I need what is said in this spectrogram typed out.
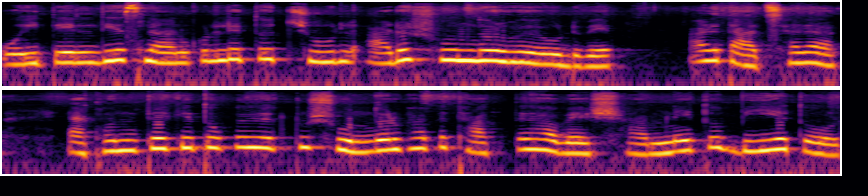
ওই তেল দিয়ে স্নান করলে তো চুল আরও সুন্দর হয়ে উঠবে। আর তাছাড়া এখন থেকে তোকে একটু সুন্দরভাবে থাকতে হবে সামনেই তো বিয়ে তোর।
